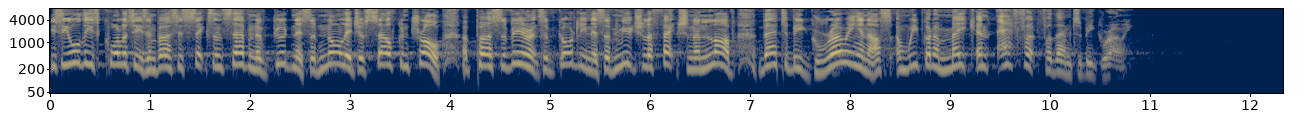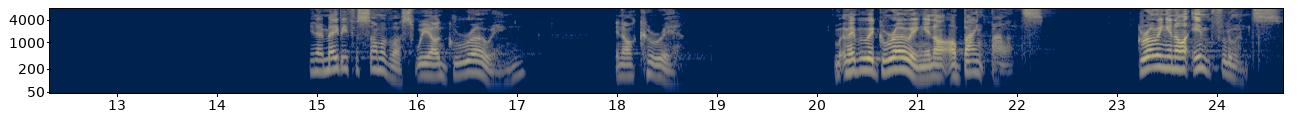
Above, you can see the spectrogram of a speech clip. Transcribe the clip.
You see, all these qualities in verses 6 and 7 of goodness, of knowledge, of self control, of perseverance, of godliness, of mutual affection and love, they're to be growing in us, and we've got to make an effort for them to be growing. You know, maybe for some of us, we are growing in our career. Maybe we're growing in our, bank balance, growing in our influence,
